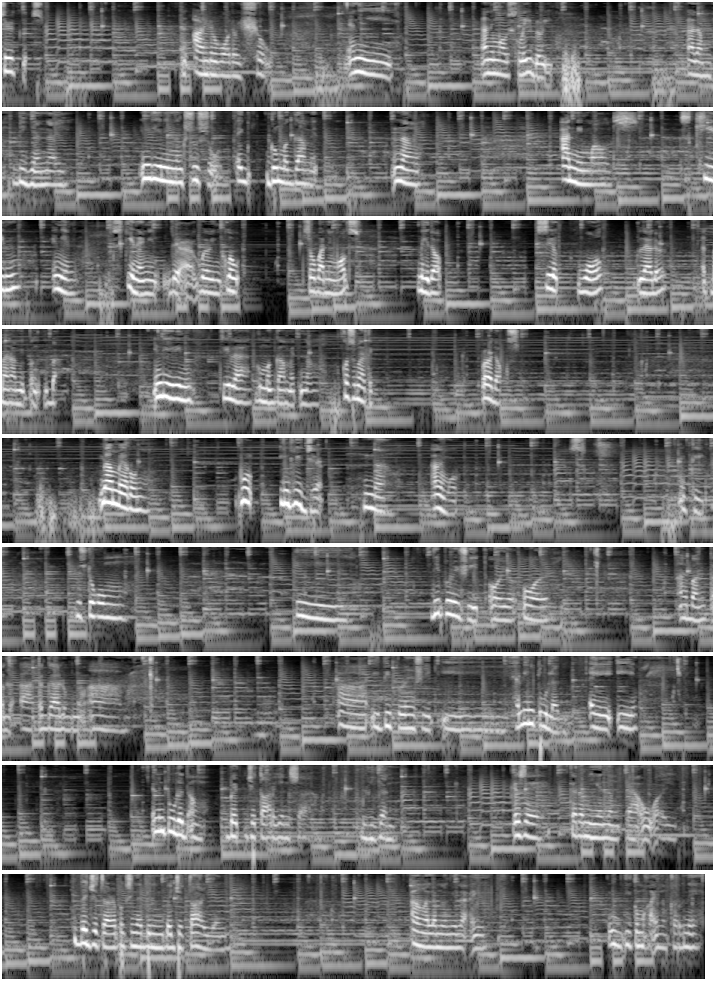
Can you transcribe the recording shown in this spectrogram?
circus, an underwater show, any animal slavery. Ang bigyan ay hindi rin nagsuso ay gumagamit ng animals. Skin I mean skin I mean they are wearing clothes so animals made of silk, wool, leather, at marami pang iba. Hindi rin sila gumagamit ng cosmetic products na meron ingredient na animal. Okay. Gusto kong i differentiate or or ano ba tag, uh, Tagalog no ah uh, i-differentiate i halin tulad ay i halin tulad ang vegetarian sa vegan. Kasi karamihan ng tao ay vegetarian. Pag sinabi ng vegetarian ang alam lang nila ay hindi kumakain ng karne.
